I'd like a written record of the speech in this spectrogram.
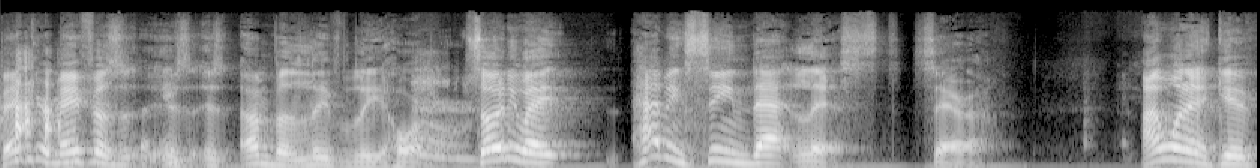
Baker Mayfield is, is, is unbelievably horrible. So anyway, having seen that list, Sarah, I want to give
